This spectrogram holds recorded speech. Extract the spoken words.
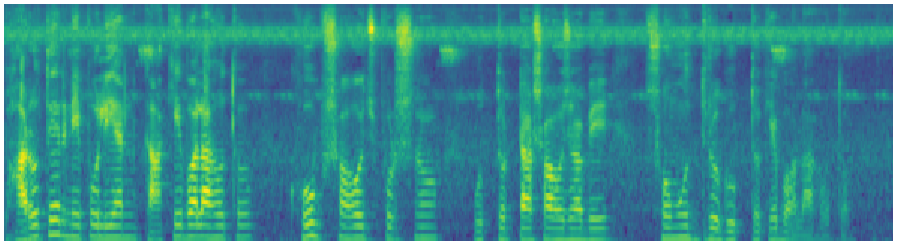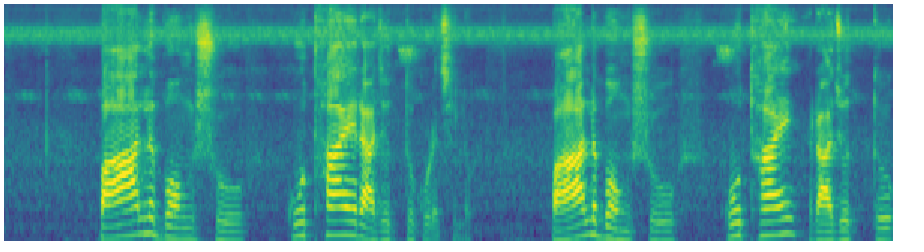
ভারতের নেপোলিয়ান কাকে বলা হতো? খুব সহজ প্রশ্ন, উত্তরটা সহজ হবে, সমুদ্রগুপ্তকে বলা হতো। পাল বংশ কোথায় রাজত্ব করেছিল? পাল বংশ কোথায় রাজত্ব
